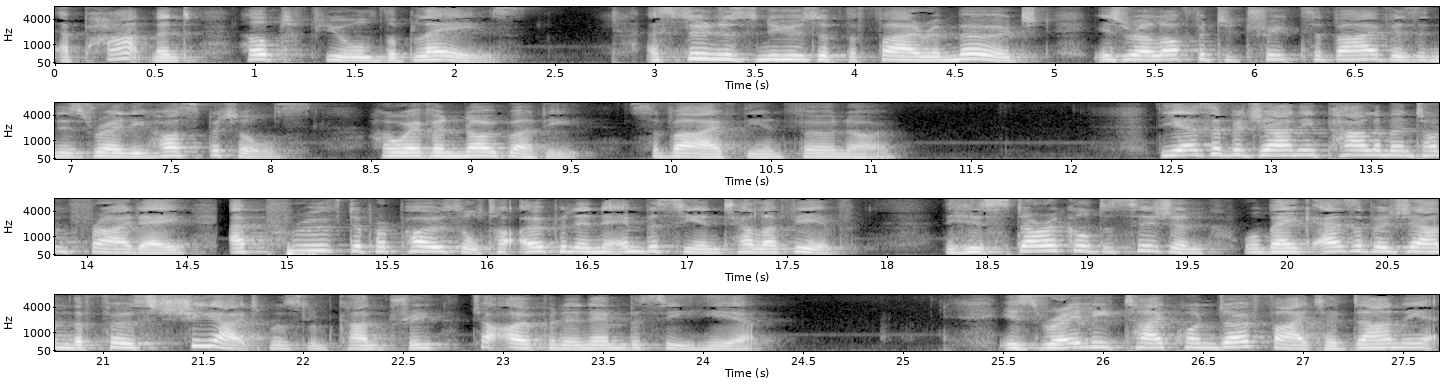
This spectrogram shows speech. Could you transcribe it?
apartment helped fuel the blaze. As soon as news of the fire emerged, Israel offered to treat survivors in Israeli hospitals. However, nobody survived the inferno. The Azerbaijani parliament on Friday approved a proposal to open an embassy in Tel Aviv. The historical decision will make Azerbaijan the first Shiite Muslim country to open an embassy here. Israeli Taekwondo fighter Dana,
